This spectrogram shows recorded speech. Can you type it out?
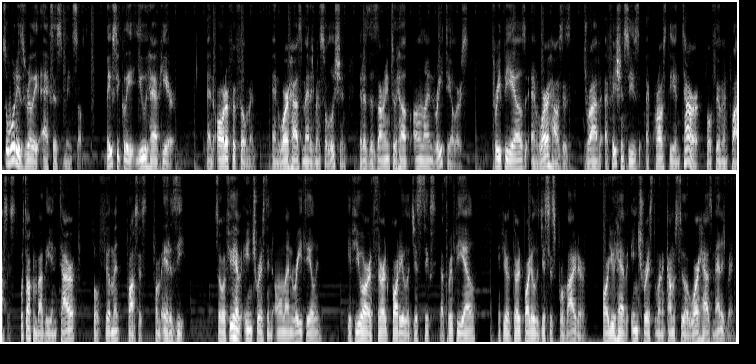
So what is really Access Mintsoft? Basically, you have here an order fulfillment and warehouse management solution that is designed to help online retailers, 3PLs, and warehouses drive efficiencies across the entire fulfillment process. We're talking about the entire fulfillment process from A to Z. So if you have interest in online retailing, if you are a third-party logistics, a 3PL, if you're a third-party logistics provider, or you have interest when it comes to a warehouse management,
